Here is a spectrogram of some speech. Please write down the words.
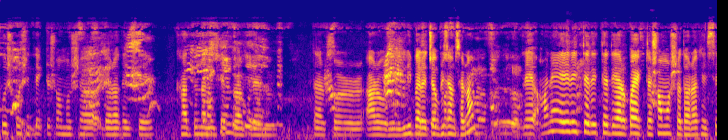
ফুসফুসিতে একটু সমস্যা ধরা খাইছে খাদ্য প্রবলেম তারপর আরও লিভারে চব্বিশ জমছে না? যে মানে এর ইত্যাদি ইত্যাদি আর কয়েকটা সমস্যা ধরা খাইছে।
